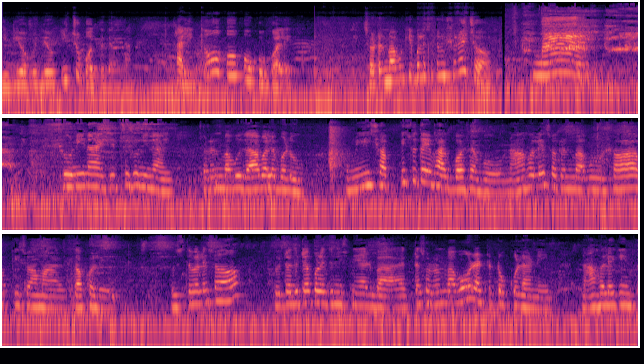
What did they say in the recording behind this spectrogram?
ভিডিও ভিডিও কিছু করতে দেয় না। খালি কো কো কো কো কলে ছোটন বাবু কি বলেছে তুমি শুনেছো? না, শুনি নাই কিচ্ছু শুনি নাই। ছোটন বাবু যা বলে বলুক। আমি সব কিছুতেই ভাগ বসাবো। না হলে ছোটন বাবু সব কিছু আমার দখলে। বুঝতে করে জিনিস নিয়ে আসবা। একটা ছোটন একটা না হলে কিন্তু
